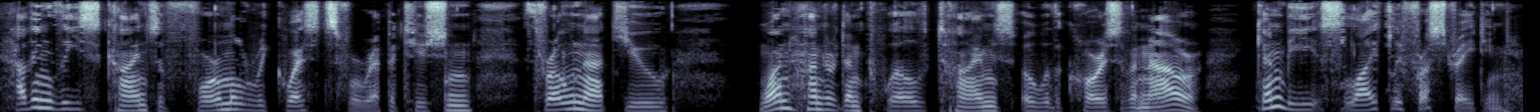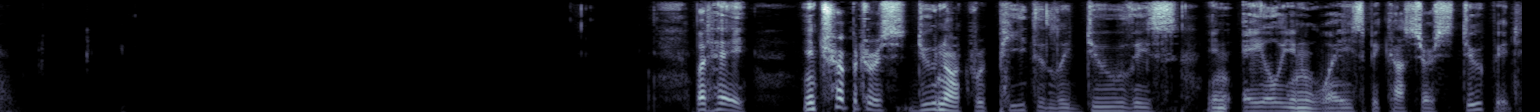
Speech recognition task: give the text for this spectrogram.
having these kinds of formal requests for repetition thrown at you 112 times over the course of an hour can be slightly frustrating. But hey, interpreters do not repeatedly do this in alien ways because they're stupid.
